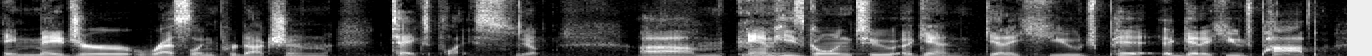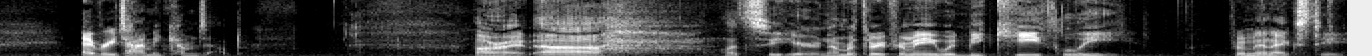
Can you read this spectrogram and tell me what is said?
a major wrestling production takes place." Yep. Um, and he's going to again get a huge pit, get a huge pop every time he comes out. All right. Uh, let's see here. Number three for me would be Keith Lee from NXT.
